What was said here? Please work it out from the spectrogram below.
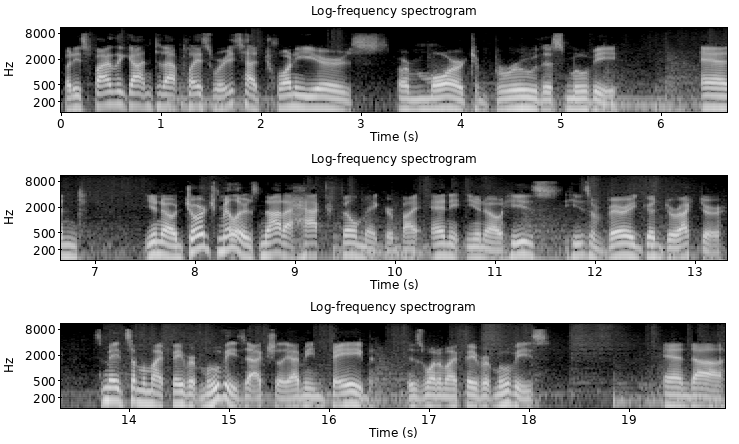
but he's finally gotten to that place where he's had 20 years or more to brew this movie. And you know, George Miller is not a hack filmmaker by any, you know, he's he's a very good director. He's made some of my favorite movies actually. I mean, Babe is one of my favorite movies. And uh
